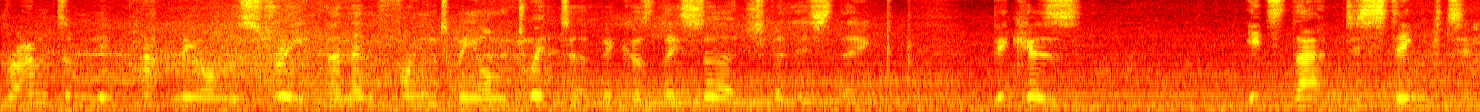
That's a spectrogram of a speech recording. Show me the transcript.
randomly pat me on the street and then find me on Twitter because they searched for this thing. Because it's that distinctive.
